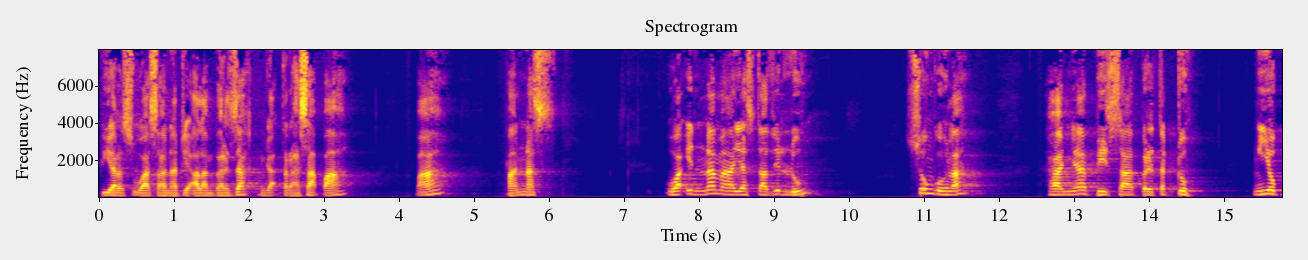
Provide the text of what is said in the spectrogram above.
Biar suasana di alam barzah enggak terasa pa, pa, panas. Wa innama yastadhillu, sungguhlah hanya bisa berteduh, ngiyup.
